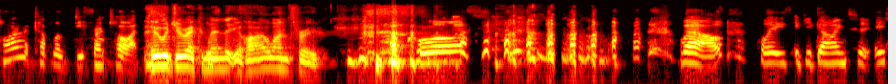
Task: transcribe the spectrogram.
hire a couple of different types. Who would you recommend that you hire one through? Of course. well, please, if you're going to, if,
